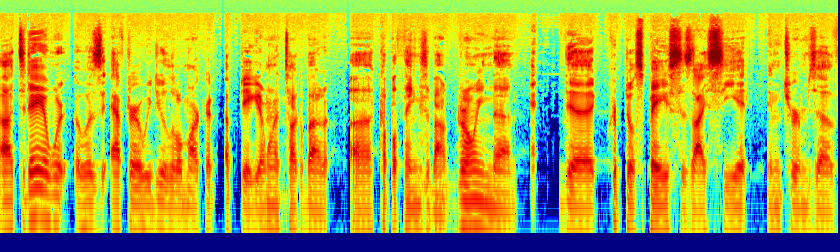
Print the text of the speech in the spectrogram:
Uh, today was after we do a little market update. I want to talk about a couple things about growing the the crypto space as I see it in terms of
